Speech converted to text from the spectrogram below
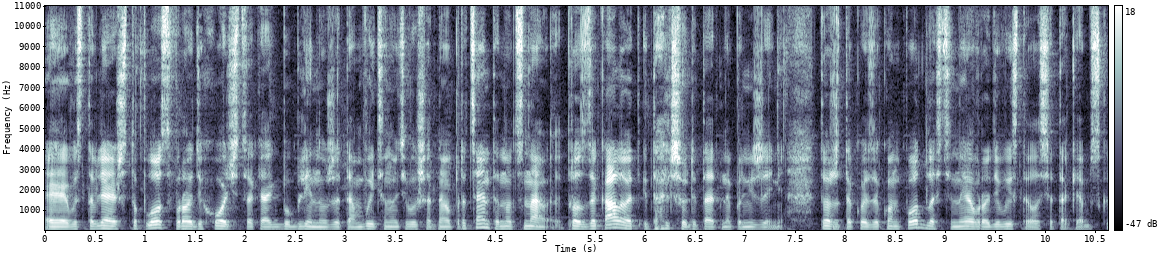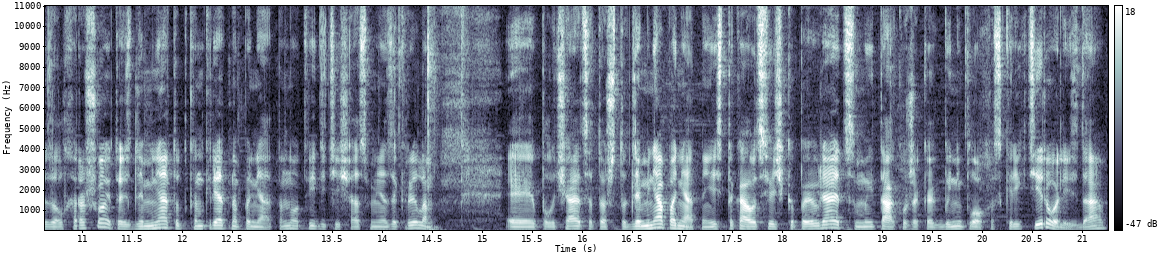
э, выставляешь стоп-лосс, вроде хочется как бы, блин, уже там вытянуть выше 1%, но цена просто закалывает и дальше улетает на понижение. Тоже такой закон подлости, но я вроде выставился так, я бы сказал, хорошо, и то есть для меня тут конкретно понятно. Ну вот видите, сейчас меня закрыло Э, получается то, что для меня понятно, если такая вот свечка появляется, мы и так уже как бы неплохо скорректировались, да,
